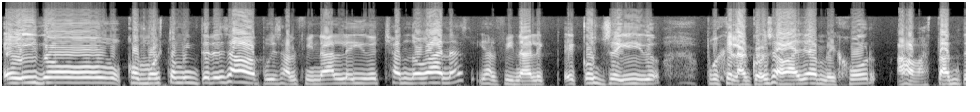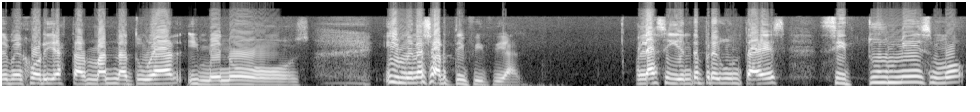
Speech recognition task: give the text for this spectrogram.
he ido, como esto me interesaba, pues al final he ido echando ganas y al final he, conseguido pues que la cosa vaya mejor, a bastante mejor y a estar más natural y menos, y menos artificial. La siguiente pregunta es si tú mismo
